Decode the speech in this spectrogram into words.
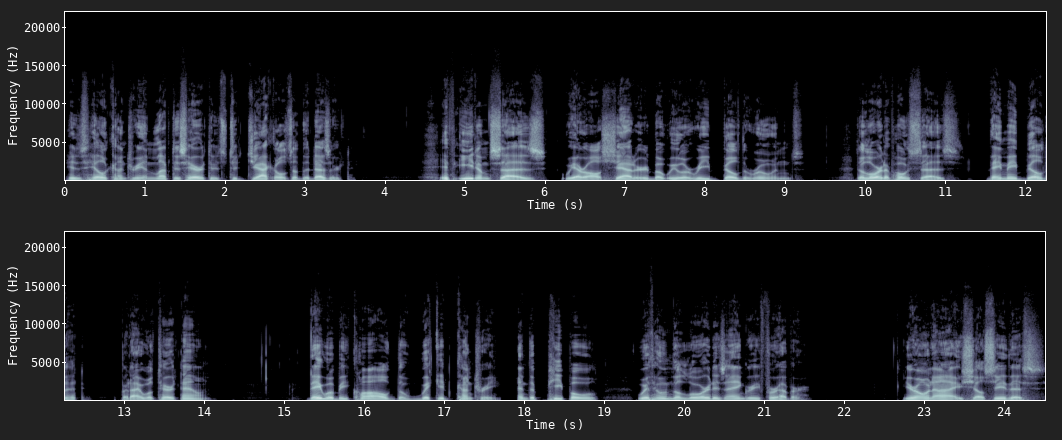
his hill country and left his heritage to jackals of the desert. If Edom says, we are all shattered, but we will rebuild the ruins. The Lord of hosts says, They may build it, but I will tear it down. They will be called the wicked country, and the people with whom the Lord is angry forever. Your own eyes shall see this,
